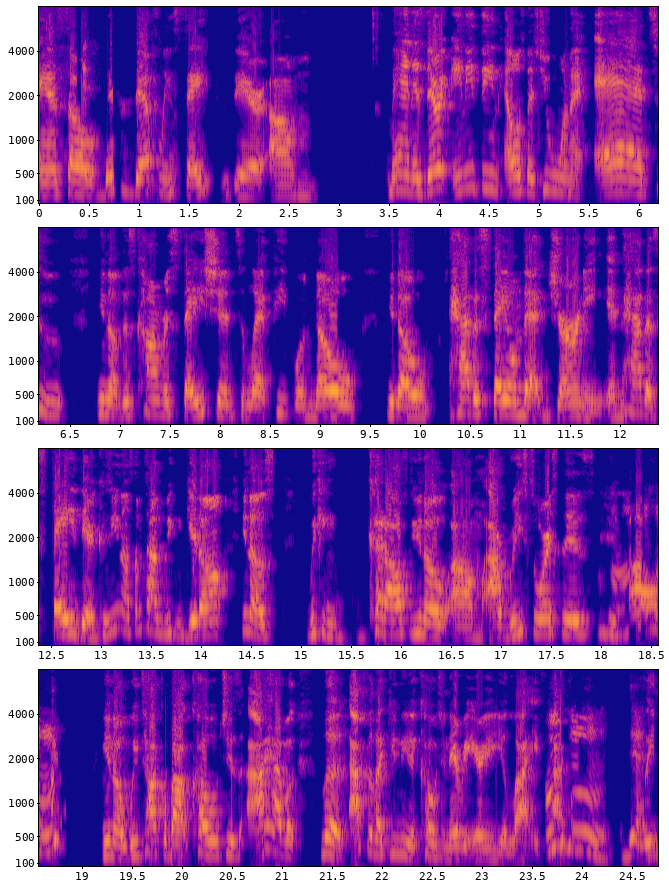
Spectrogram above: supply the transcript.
And so there's definitely safety there. Um, man, is there anything else that you want to add to, you know, this conversation to let people know, you know, how to stay on that journey and how to stay there? Because, you know, sometimes we can get on, you know, we can cut off, you know, um, our resources. Mm-hmm. Um, mm-hmm. you know, we talk about coaches. I have a look. I feel like you need a coach in every area of your life. Mm-hmm. yes.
